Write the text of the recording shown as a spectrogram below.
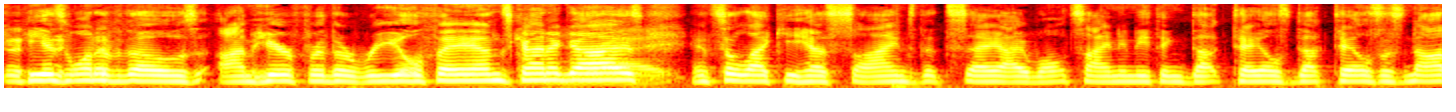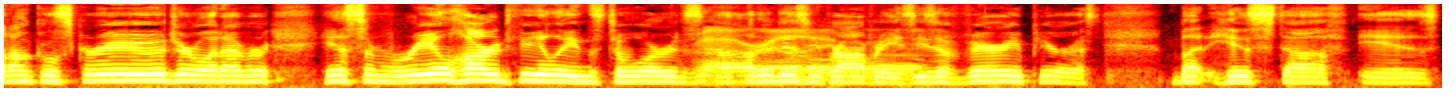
he is one of those I'm here for the real fans kind of guys. Right. And so, like, he has signs that say, I won't sign anything DuckTales. DuckTales is not Uncle Scrooge or whatever. He has some real hard feelings towards uh, other Disney properties. He's a very purist, but his stuff is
